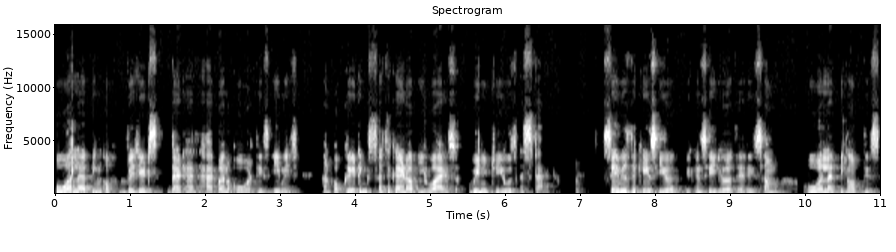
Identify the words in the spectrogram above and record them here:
overlapping of widgets that has happened over this image and for creating such a kind of UIs we need to use a stack. Same is the case here you can see here there is some overlapping of this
